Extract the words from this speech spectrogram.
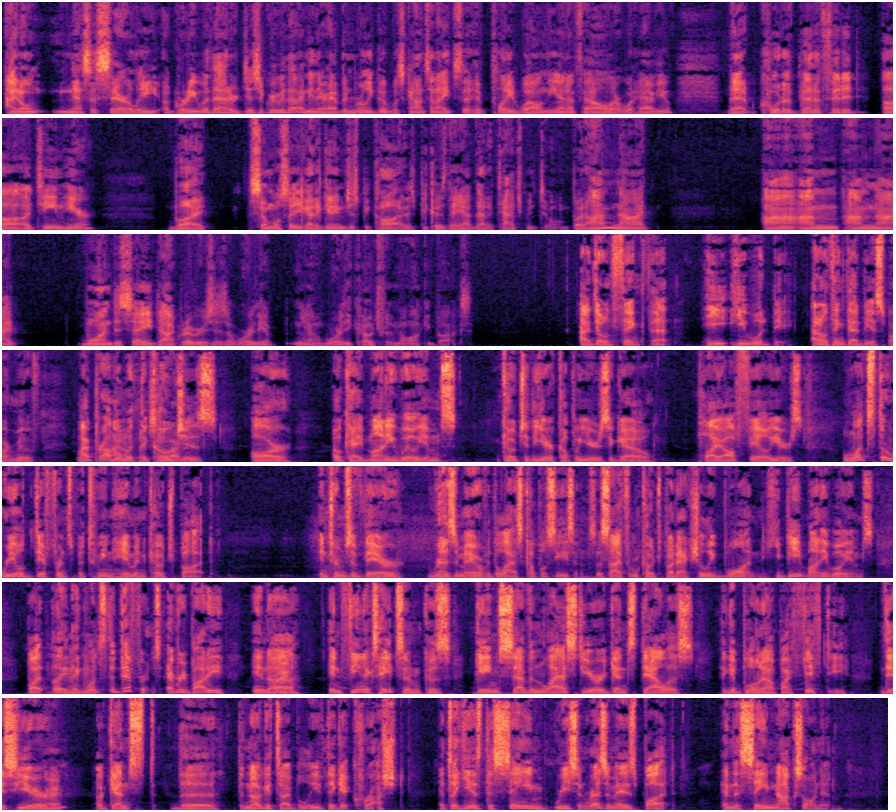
I don't necessarily agree with that or disagree with that. I mean, there have been really good Wisconsinites that have played well in the NFL or what have you that could have benefited uh, a team here, but some will say you got to get him just because because they have that attachment to him. But I'm not. I'm I'm not one to say Doc Rivers is a worthy, you know, worthy coach for the Milwaukee Bucks. I don't think that he he would be. I don't think that'd be a smart move. My problem with the coaches so are okay. Monty Williams, coach of the year a couple years ago, playoff failures. What's the real difference between him and Coach Bud in terms of their resume over the last couple seasons? Aside from Coach Bud actually won, he beat Monty Williams. But like, mm-hmm. like what's the difference? Everybody in uh, right. uh in Phoenix hates him because Game Seven last year against Dallas, they get blown out by fifty. This year right. against the the Nuggets, I believe they get crushed. It's like he has the same recent resume as Bud, and the same knocks on him.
